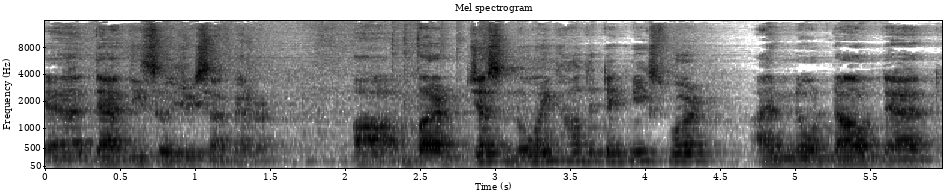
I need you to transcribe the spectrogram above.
uh, that these surgeries are better. Uh, but just knowing how the techniques work, I have no doubt that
